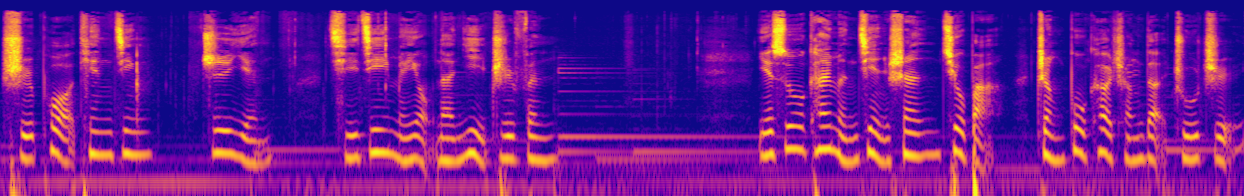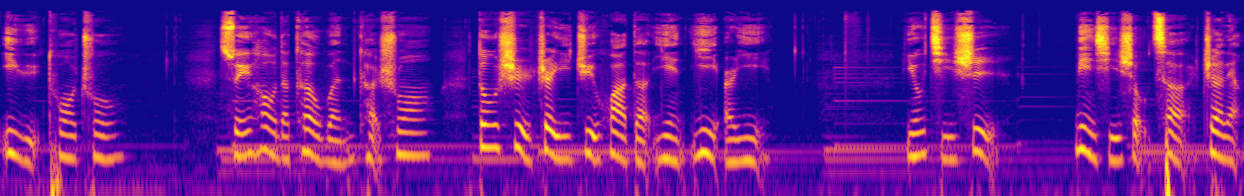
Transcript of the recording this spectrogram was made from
石破天惊之言。奇迹没有难易之分。耶稣开门见山，就把整部课程的主旨一语托出。随后的课文可说都是这一句话的演绎而已。尤其是练习手册这两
